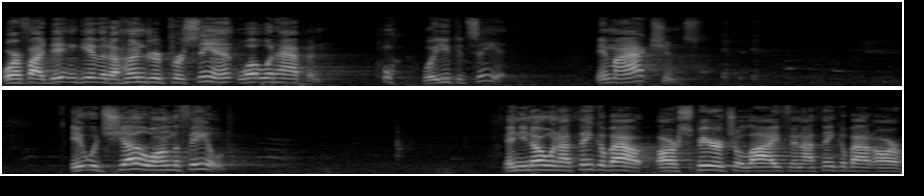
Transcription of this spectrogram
or if I didn't give it 100%, what would happen? Well, you could see it in my actions. It would show on the field. And you know, when I think about our spiritual life and I think about our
